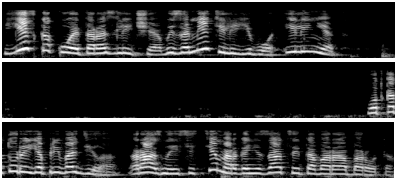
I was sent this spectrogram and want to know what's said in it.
Есть какое-то различие? Вы заметили его или нет? Вот которые я приводила. Разные системы организации товарооборота.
